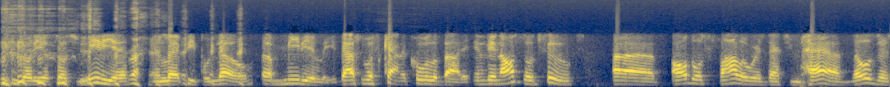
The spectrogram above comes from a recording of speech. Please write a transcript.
you can go to your social media right. and let people know immediately. That's what's kind of cool about it. And then also too, uh, all those followers that you have, those are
